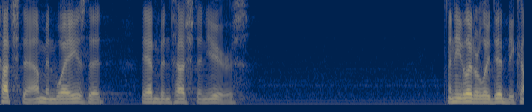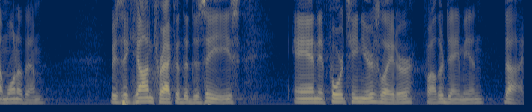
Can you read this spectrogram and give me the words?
touched them in ways that they hadn't been touched in years. And he literally did become one of them because he contracted the disease, and in 14 years later, Father Damien died.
